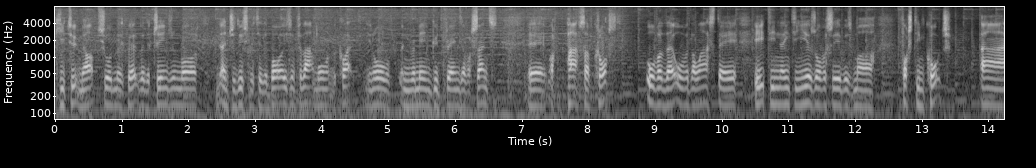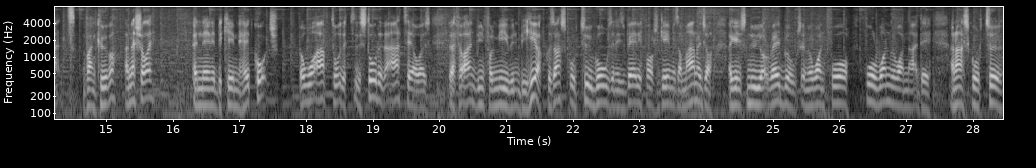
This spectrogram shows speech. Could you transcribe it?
he took me up, showed me where, where the change room was, introduced me to the boys and for that moment we clicked, you know, and remained good friends ever since. Uh, our paths have crossed over the over the last uh, 18, 19 years. Obviously, he was my first team coach at Vancouver initially, and then he became the head coach. But what I've told, the, the story that I tell is that if it hadn't been for me, he wouldn't be here because I scored two goals in his very first game as a manager against New York Red Bulls, and we won 4 4 1 we won that day. And I scored two,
